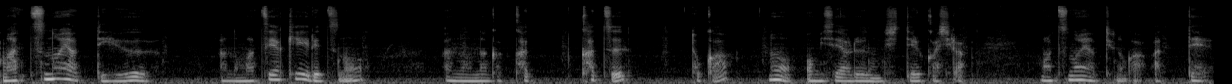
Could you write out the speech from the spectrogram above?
松の屋っていうあの松屋系列のあのなんかかカツとかのお店あるん知ってるかしら松の屋っていうのがあって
